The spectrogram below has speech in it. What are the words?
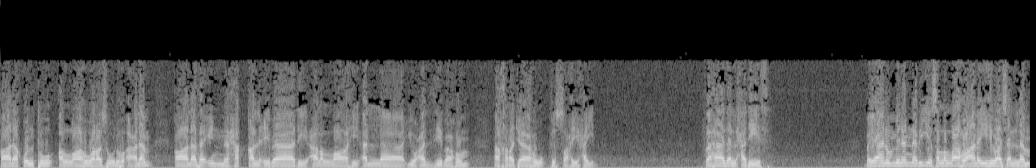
قال قلت الله ورسوله أعلم. قال فإن حق العباد على الله ألا يعذبهم. أخرجاه في الصحيحين. فهذا الحديث بيان من النبي صلى الله عليه وسلم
